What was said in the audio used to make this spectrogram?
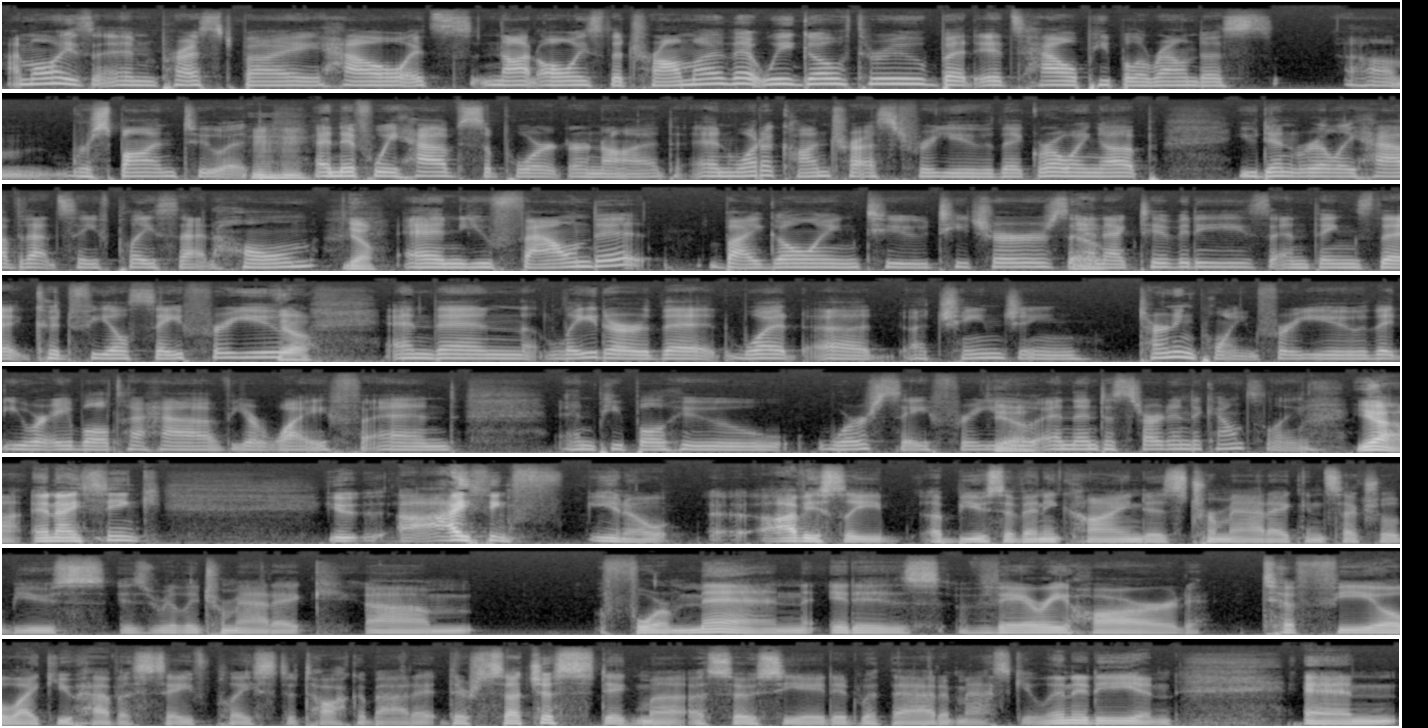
I'm always impressed by how it's not always the trauma that we go through, but it's how people around us um, respond to it Mm-hmm. and if we have support or not. And what a contrast for you that growing up, you didn't really have that safe place at home. Yeah. And you found it by going to teachers and activities and things that could feel safe for you. Yeah. And then later, that what a, a changing turning point for you that you were able to have your wife and and people who were safe for you Yeah. and then to start into counseling. Yeah, and I think you I think you know uh, obviously abuse of any kind is traumatic and sexual abuse is really traumatic. Um, for men, it is very hard to feel like you have a safe place to talk about it. There's such a stigma associated with that, and masculinity, and and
